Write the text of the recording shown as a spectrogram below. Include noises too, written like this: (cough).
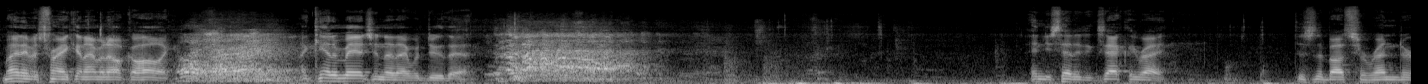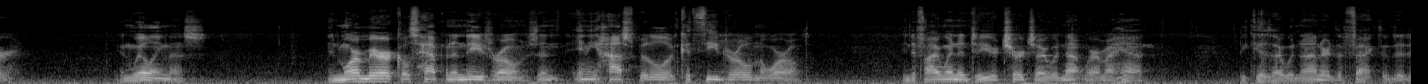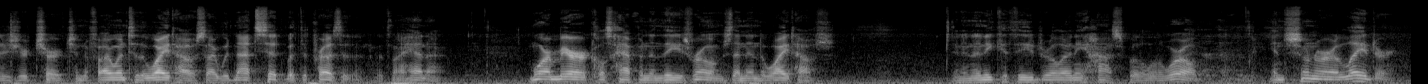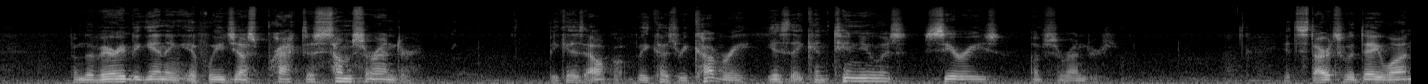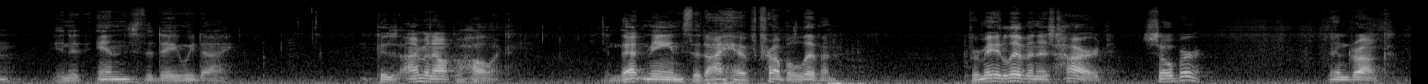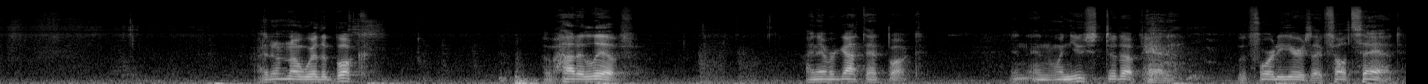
My name is Frank, and I'm an alcoholic. Oh, I can't imagine that I would do that. and you said it exactly right. This is about surrender and willingness. And more miracles happen in these rooms than any hospital or cathedral in the world. And if I went into your church, I would not wear my hat because I would honor the fact that it is your church. And if I went to the White House, I would not sit with the president with my hat on. More miracles happen in these rooms than in the White House and in any cathedral, any hospital in the world. And sooner or later, from the very beginning, if we just practice some surrender, because alcohol, because recovery is a continuous series of surrenders. It starts with day one and it ends the day we die. Because I'm an alcoholic, and that means that I have trouble living. For me, living is hard, sober and drunk. I don't know where the book of how to live. I never got that book. And, and when you stood up, Patty, with 40 years, I felt sad.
